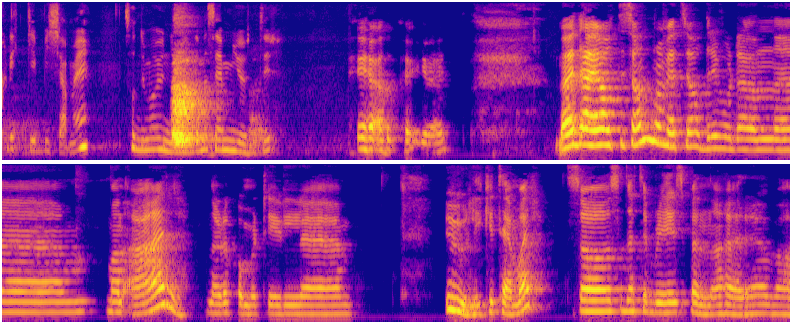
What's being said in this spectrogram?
klikker bikkja mi, så du må underholde å se muter. Ja, det er greit. Nei, det er jo alltid sånn. Man vet jo aldri hvordan uh, man er når det kommer til uh, ulike temaer. Så, så dette blir spennende å høre. Hva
